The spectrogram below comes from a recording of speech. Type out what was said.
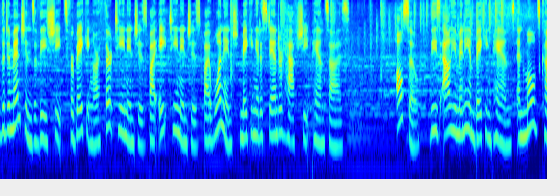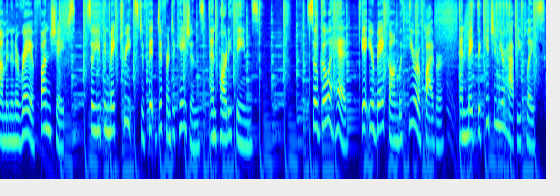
The dimensions of these sheets for baking are 13 inches by 18 inches by 1 inch making it a standard half sheet pan size. Also, these aluminium baking pans and molds come in an array of fun shapes, so you can make treats to fit different occasions and party themes. So go ahead, get your bake on with Hero Fiber, and make the kitchen your happy place.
